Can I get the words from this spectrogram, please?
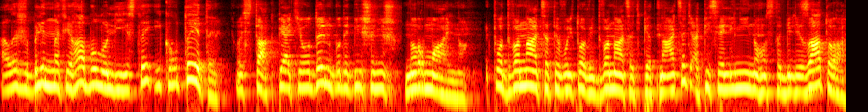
Але ж, блін, нафіга було лізти і крутити. Ось так, 5,1 буде більше, ніж нормально. По 12 вольтовій 12,15, а після лінійного стабілізатора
